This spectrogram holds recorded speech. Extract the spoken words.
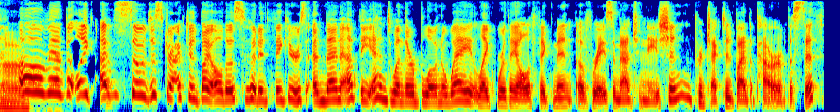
Uh, oh man, but like I'm so distracted by all those hooded figures, and then at the end when they're blown away, like were they all a figment of Rey's imagination, projected by the power of the Sith?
